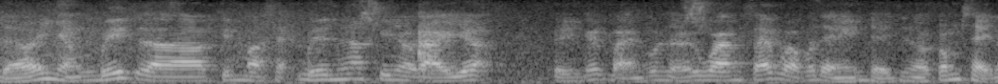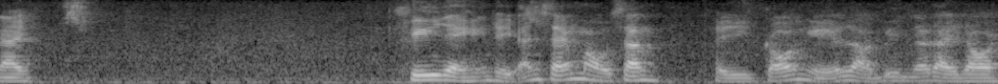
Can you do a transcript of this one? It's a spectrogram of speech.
Để nhận biết là khi mà sạc pin khi nào đầy á, thì các bạn có thể quan sát vào cái đèn hiển thị trên nồi cắm sạc này. Khi đèn hiển thị ánh sáng màu xanh, thì có nghĩa là pin đã đầy rồi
